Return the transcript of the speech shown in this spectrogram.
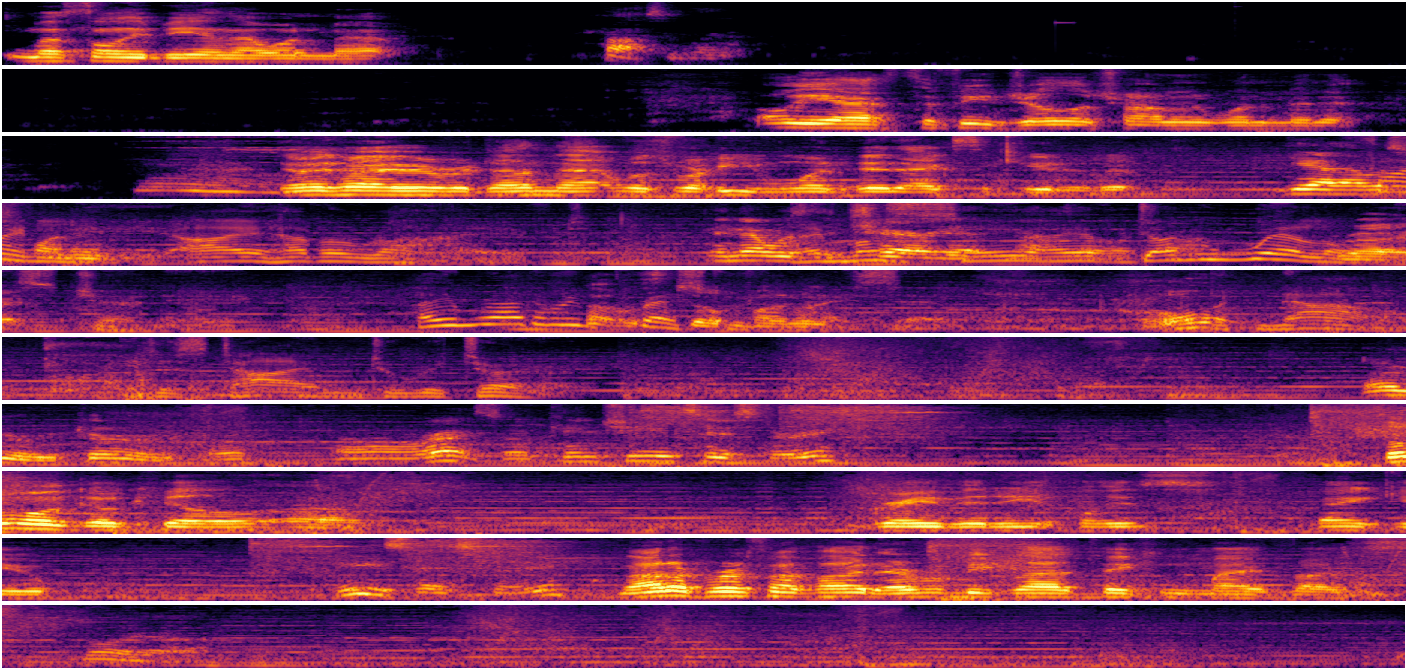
It must only be in that one map. Possibly. Oh yeah, defeat Drillotron in one minute. Hmm. The only time I've ever done that was where you one hit executed it. Yeah, that was Finally, funny. I have arrived. And that was I the must chariot. say not I have Zolotron. done well on Right. this journey. I am rather was impressed with funny. myself. Oh. But now it is time to return. I'm gonna return. Huh? All right, so Kinchin's history. Someone go kill uh, Grave Idiot, please. Thank you. He's history. Not a person I thought I'd ever be glad taking my advice. Oh yeah.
